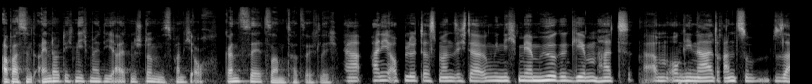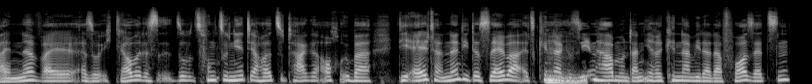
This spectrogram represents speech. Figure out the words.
Aber es sind eindeutig nicht mehr die alten Stimmen. Das fand ich auch ganz seltsam tatsächlich. Ja, fand ich auch blöd, dass man sich da irgendwie nicht mehr Mühe gegeben hat, am Original dran zu sein. Ne? Weil, also ich glaube, das, so, es funktioniert ja heutzutage auch über die Eltern, ne? die das selber als Kinder mhm. gesehen haben und dann ihre Kinder wieder davor setzen.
